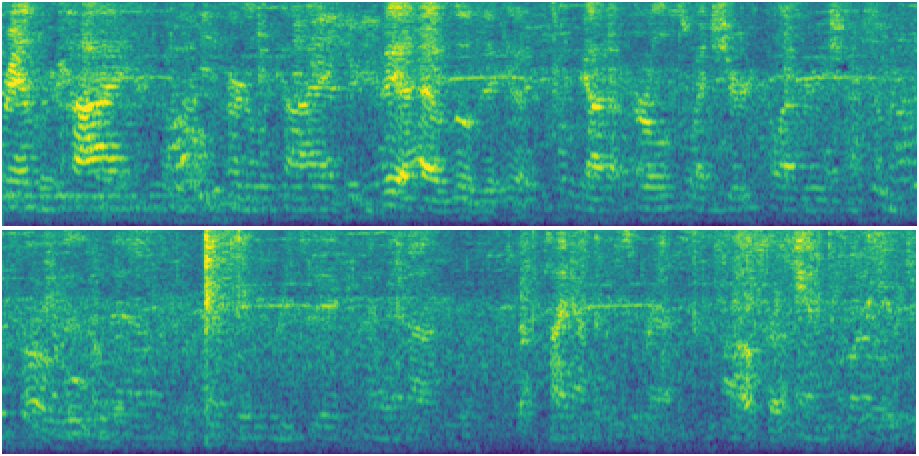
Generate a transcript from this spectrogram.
brand Lakai, Earl Lakai. Yeah, I have a little bit, yeah. We've got an Earl sweatshirt collaboration coming from them. That's gonna be pretty sick. And then uh, Pineapple Express. Okay. Candy butter, which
